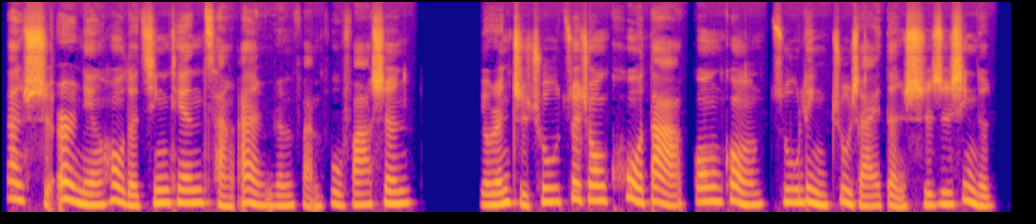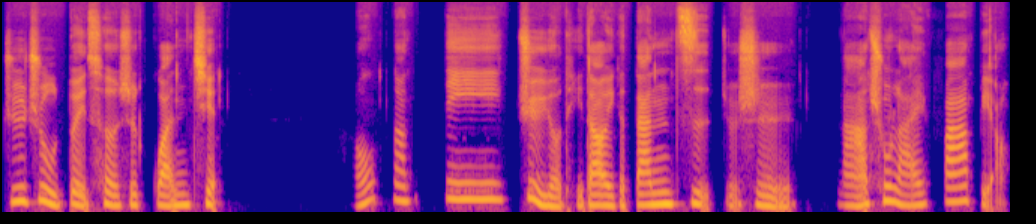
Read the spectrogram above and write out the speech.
但十二年后的今天，惨案仍反复发生。有人指出，最终扩大公共租赁住宅等实质性的居住对策是关键。好，那第一句有提到一个单字，就是拿出来发表。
